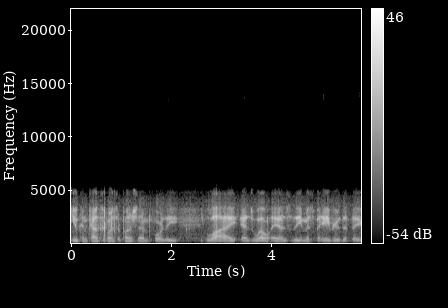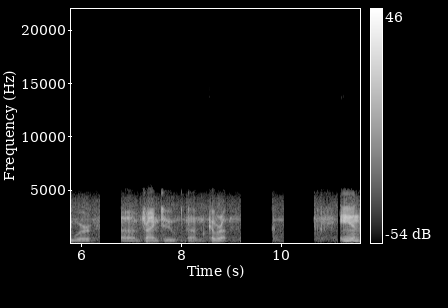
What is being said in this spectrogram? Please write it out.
you can consequence or punish them for the lie as well as the misbehavior that they were uh, trying to um, cover up. And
